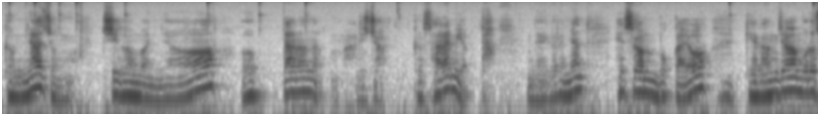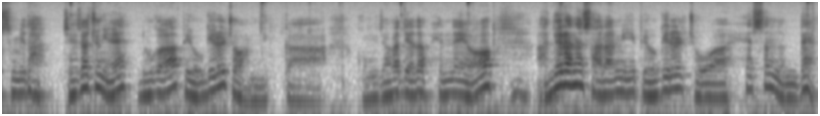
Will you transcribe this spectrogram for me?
금야정무 지금은요 없다는 말이죠. 그 사람이 없다. 네, 그러면 해석 한번 볼까요? 개강자가 물었습니다. 제자 중에 누가 배우기를 좋아합니까? 공자가 대답했네요. 아내라는 사람이 배우기를 좋아했었는데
